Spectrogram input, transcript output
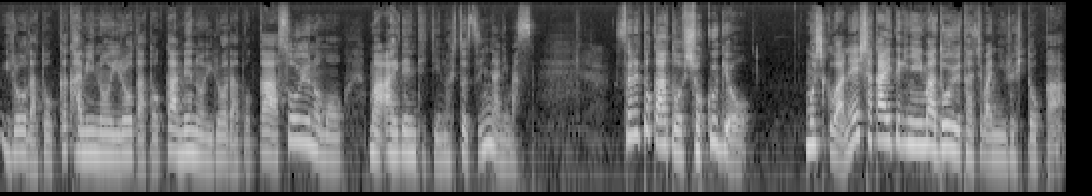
色だとか髪の色だとか目の色だとかそういうのも、まあ、アイデンティティの一つになります。それとかあと職業。もしくはね社会的に今どういう立場にいる人か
